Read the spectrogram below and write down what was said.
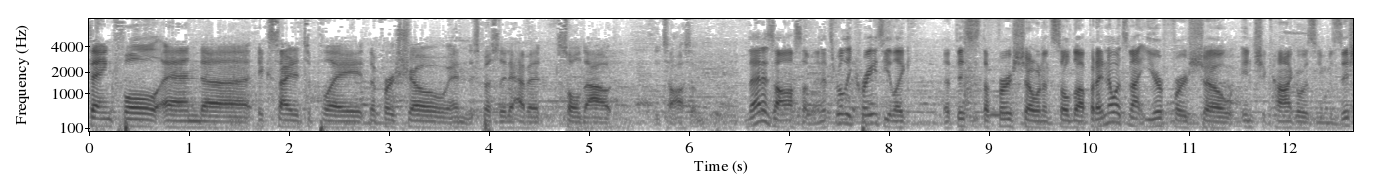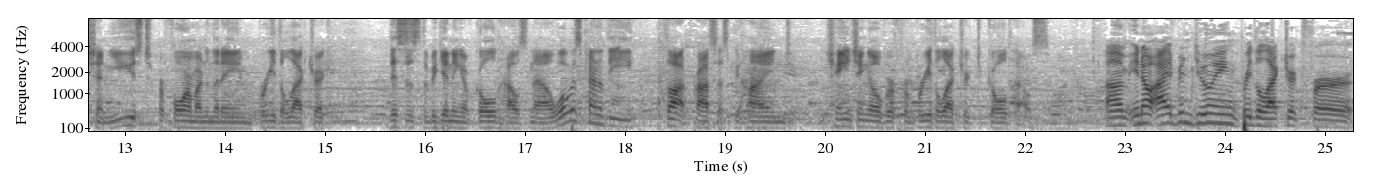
thankful and uh, excited to play the first show, and especially to have it sold out. It's awesome. That is awesome, and it's really crazy. Like that, this is the first show and it's sold out. But I know it's not your first show in Chicago as a musician. You used to perform under the name Breathe Electric. This is the beginning of Goldhouse now. What was kind of the thought process behind changing over from Breathe Electric to Goldhouse? Um, you know, I had been doing Breathe Electric for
